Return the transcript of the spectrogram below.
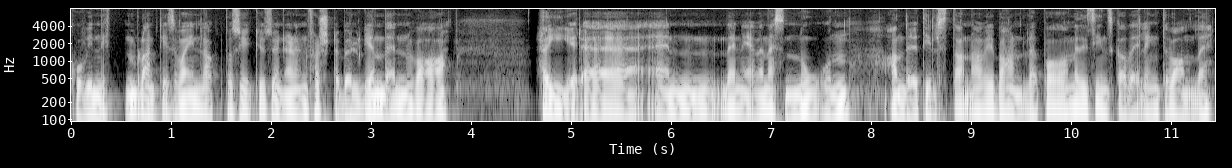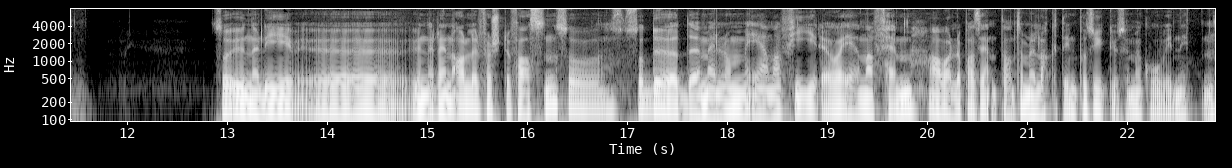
covid-19 blant de som var innlagt på sykehus under den første bølgen, den var høyere enn den er ved nesten noen andre tilstander vi behandler på medisinsk avdeling til vanlig. Så under, de, uh, under, den aller første fasen så, så døde mellom én av fire og én av fem av alle pasientene som ble lagt inn på sykehuset med covid-19.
